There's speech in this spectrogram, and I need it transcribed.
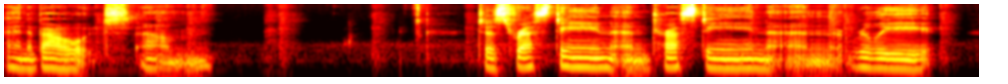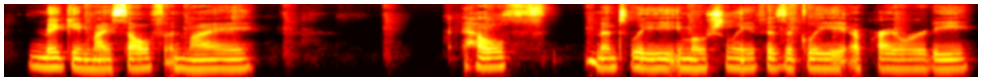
and about um, just resting and trusting and really making myself and my health mentally, emotionally, physically a priority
